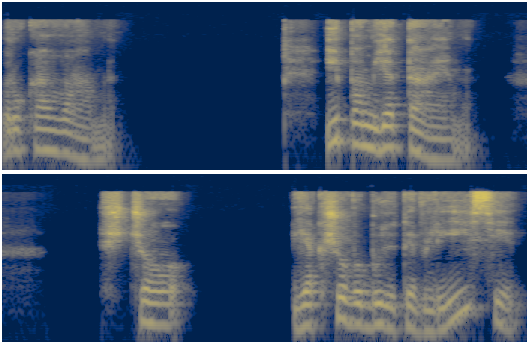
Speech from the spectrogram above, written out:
рукавами. І пам'ятаємо, що якщо ви будете в лісі,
